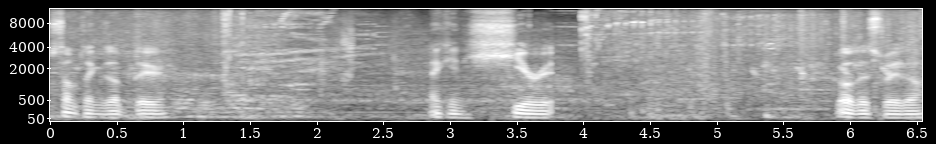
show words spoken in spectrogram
Something's up there. I can hear it. Go this way though.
